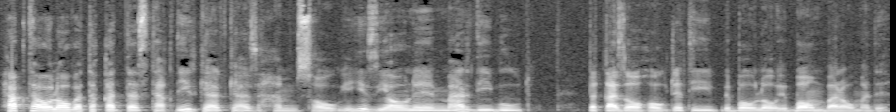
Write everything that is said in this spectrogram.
حق تعالی و تقدس تقدیر کرد که از همسایه زیان مردی بود. به قضا حاجتی به بالای بام برآمده.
